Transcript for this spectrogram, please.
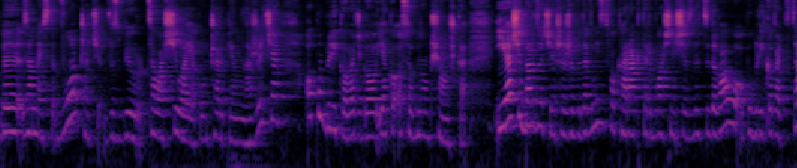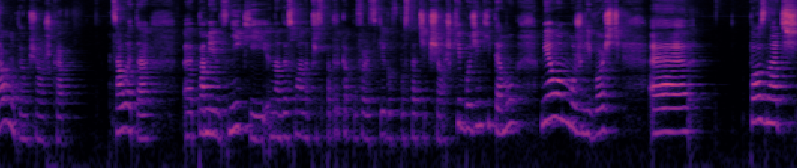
by zamiast włączać w zbiór cała siła, jaką czerpię na życie, opublikować go jako osobną książkę. I ja się bardzo cieszę, że wydawnictwo Charakter właśnie się zdecydowało opublikować całą tę książkę, całe te pamiętniki nadesłane przez Patryka Pufelskiego w postaci książki, bo dzięki temu miałam możliwość e, poznać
